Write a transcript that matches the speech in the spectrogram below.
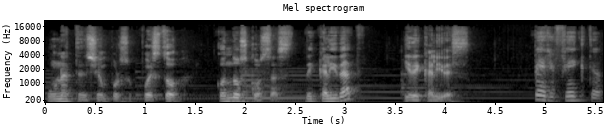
una atención, por supuesto, con dos cosas, de calidad y de calidez. Perfecto.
